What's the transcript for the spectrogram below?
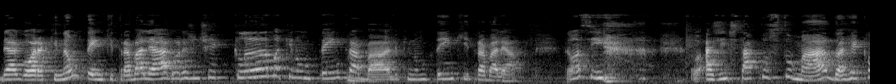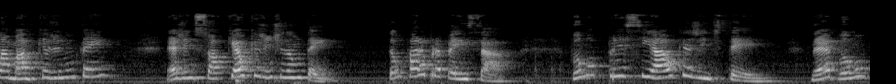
De agora que não tem que trabalhar, agora a gente reclama que não tem trabalho, que não tem que trabalhar. Então, assim, a gente está acostumado a reclamar do que a gente não tem. Né? A gente só quer o que a gente não tem. Então, para para pensar. Vamos apreciar o que a gente tem. Né? Vamos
